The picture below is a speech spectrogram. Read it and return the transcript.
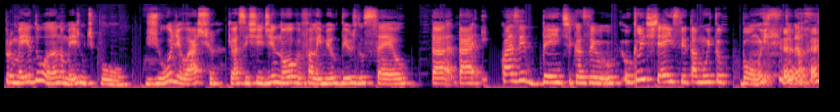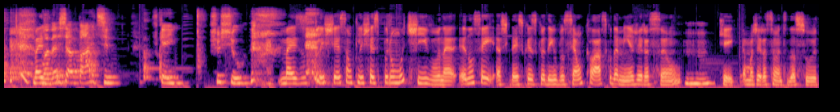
pro meio do ano mesmo, tipo, julho, eu acho, que eu assisti de novo. Eu falei, meu Deus do céu, tá, tá quase idêntico, assim, o, o clichê em si tá muito bom, entendeu? Mas... Modéstia à parte, fiquei chuchu. Mas os clichês são clichês por um motivo, né? Eu não sei, acho que 10 coisas que eu dei em você é um clássico da minha geração, uhum. que é uma geração antes da sua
